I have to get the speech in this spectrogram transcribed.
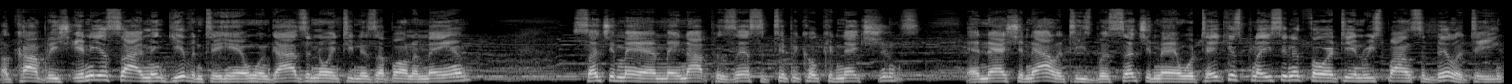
accomplish any assignment given to him when God's anointing is upon a man. Such a man may not possess the typical connections and nationalities, but such a man will take his place in authority and responsibility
